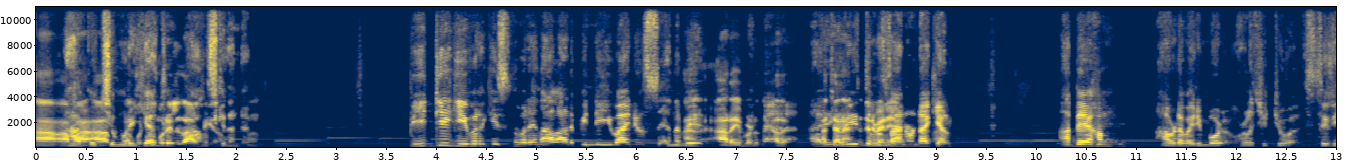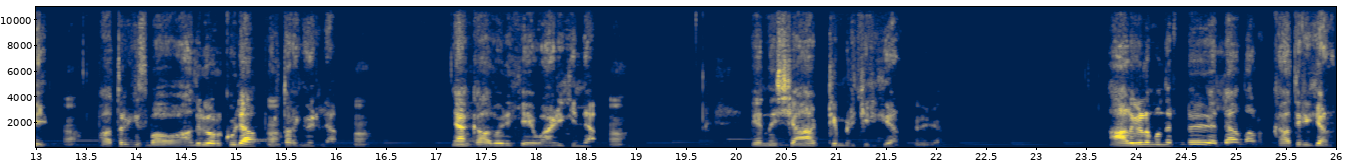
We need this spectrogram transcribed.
ആ, കൊച്ചു മുറിക്കകത്ത് താമസിക്കുന്നുണ്ട്. പി ടി ഗീവർഗീസ് എന്ന് പറയുന്ന ആളാണ് പിന്നെ ഇവാനൂസ് എന്ന പേര്. അറിയപ്പെടുന്നത്. പ്രസ്ഥാനം ഉണ്ടാക്കിയ ആൾ അദ്ദേഹം അവിടെ വരുമ്പോൾ ഉള്ള ചുറ്റു സ്ഥിതി. പാത്രിക്കീസ് ബാവ അതിൽ ഓർക്കൂല പുറത്തിറങ്ങി വരില്ല. ഞാൻ കാതോലിക്കയെ വാഴിക്കില്ല. എന്ന് ശാഠ്യം പിടിച്ചിരിക്കുകയാണ്. ആളുകളും വന്നിട്ടുണ്ട് എല്ലാം കാത്തിരിക്കുകയാണ്.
